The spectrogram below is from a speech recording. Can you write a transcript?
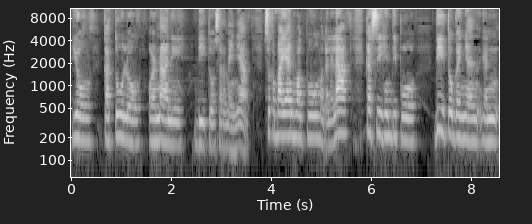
yung katulong or nani dito sa Romania. So kabayan, huwag pong mag-alala kasi hindi po dito ganyan gan,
